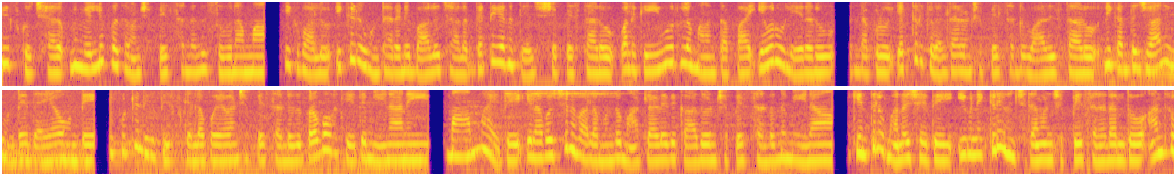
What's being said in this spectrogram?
తీసుకొచ్చారు. మేము వెళ్ళిపోతామని చెప్పేసాడు సుగుణమ్మ. ఇక వాళ్ళు ఇక్కడ ఉంటారని బాలు చాలా గట్టిగానే తేల్చి చెప్పేస్తాడు. వాళ్ళకి ఈ ఊరిలో మనం తప్ప ఎవరూ లేరరు అన్నప్పుడు ఎక్కడికి వెళ్తారని చెప్పేసాడు వాదిస్తాడు. నీకంత జాలి ఉంటే దయ ఉంటే నీ పుట్టింటికి తీసుకెళ్ళపోయావని చెప్పేసాడు ప్రభావతి అయితే మీనాని. మా అమ్మ అయితే ఇలా వచ్చిన వాళ్ళ ముందు మాట్లాడేది కాదు అని చెప్పేసి అంటుంది మీనా. కింతలు మనోజ్ అయితే ఈవెన్ ఇక్కడే ఉంచుతామని చెప్పేసి అనడంతో అందరూ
